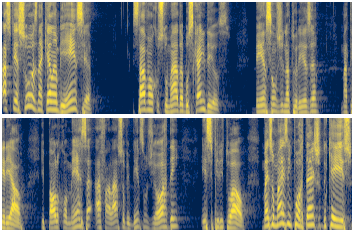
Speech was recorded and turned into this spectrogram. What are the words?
as pessoas naquela ambiência estavam acostumadas a buscar em Deus bênçãos de natureza material. E Paulo começa a falar sobre bênçãos de ordem espiritual. Mas o mais importante do que isso,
